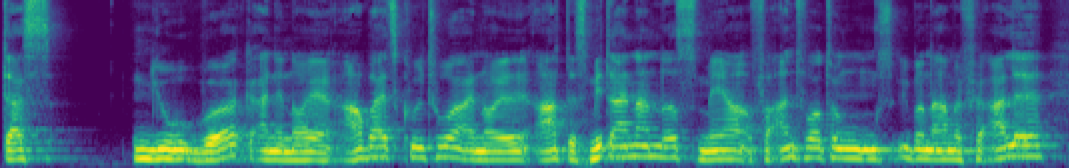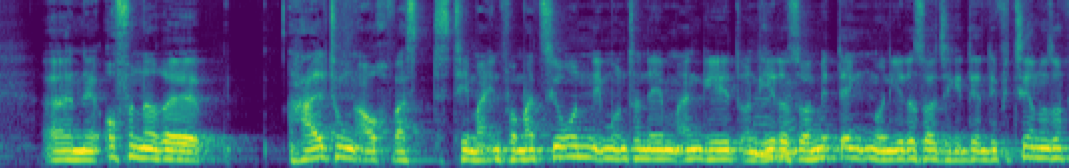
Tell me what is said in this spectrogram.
dass New Work, eine neue Arbeitskultur, eine neue Art des Miteinanders, mehr Verantwortungsübernahme für alle, äh, eine offenere Haltung, auch was das Thema Informationen im Unternehmen angeht und mhm. jeder soll mitdenken und jeder soll sich identifizieren und so.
